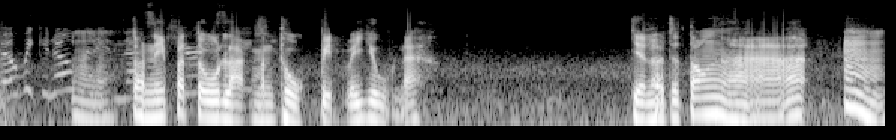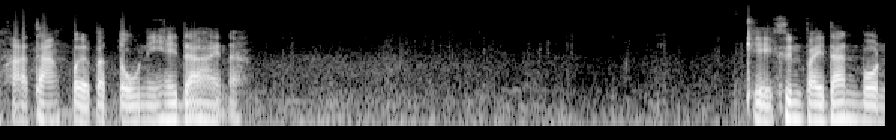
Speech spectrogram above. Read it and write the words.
But we can open it. in ตอน that นี้ประตู security หลักมัน station. ถูกปิดไว้อยู่นะ เดี๋ยวเราจะต้องหาหาทางเปิดประตูนี้ให้ได้นะ โอเค ขึ้นไปด้านบน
